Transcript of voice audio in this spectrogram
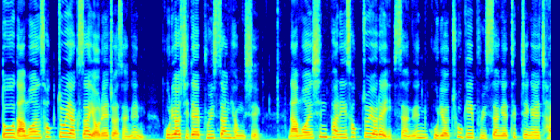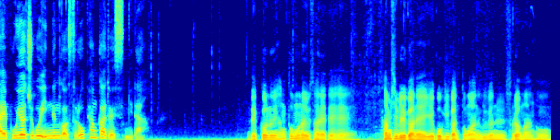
또 남원 석조약사 열애좌상은 고려시대 불상 형식, 남원 신파리 석조열의 입상은 고려 초기 불상의 특징을 잘 보여주고 있는 것으로 평가됐습니다. 네 건의 향토문화유산에 대해 30일간의 예고 기간 동안 의견을 수렴한 후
